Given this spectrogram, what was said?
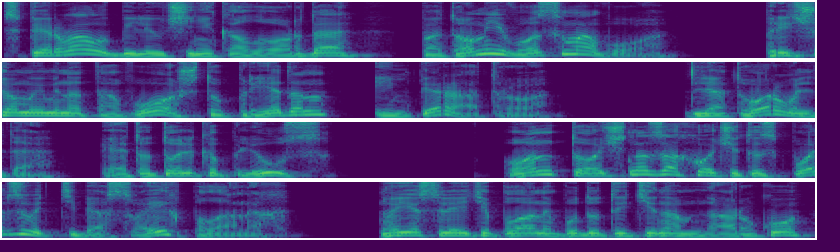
Сперва убили ученика лорда, потом его самого. Причем именно того, что предан императору. Для Торвальда это только плюс. Он точно захочет использовать тебя в своих планах. Но если эти планы будут идти нам на руку,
